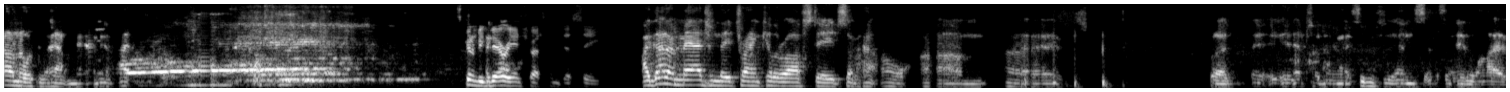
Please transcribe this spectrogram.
don't know what's gonna happen, man. I It's going to be very interesting to see. I gotta imagine they try and kill her off stage somehow. Um, uh, but in episode nine, I assume she ends episode eight alive.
